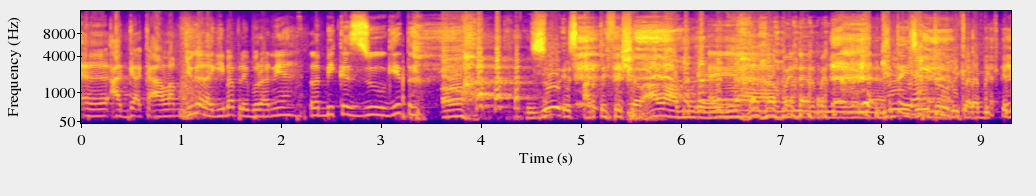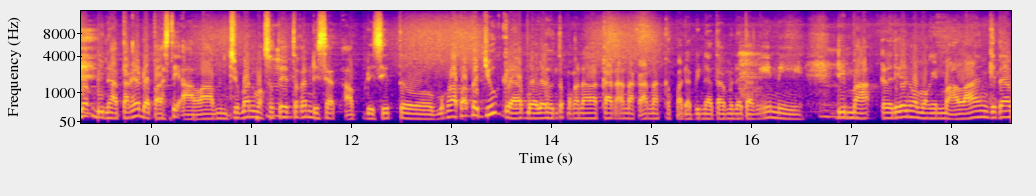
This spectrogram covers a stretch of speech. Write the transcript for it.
eh, agak ke alam juga lagi bab liburannya, lebih ke zoo gitu. Oh, zoo is artificial alam kayaknya. Iya bener bener bener. gitu ya. itu lebih karena binatangnya udah pasti alam, cuman maksudnya itu kan di set up di situ. Bukan apa-apa juga boleh untuk mengenalkan anak-anak kepada binatang-binatang ini. Di Ma tadi kan ngomongin Malang, kita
